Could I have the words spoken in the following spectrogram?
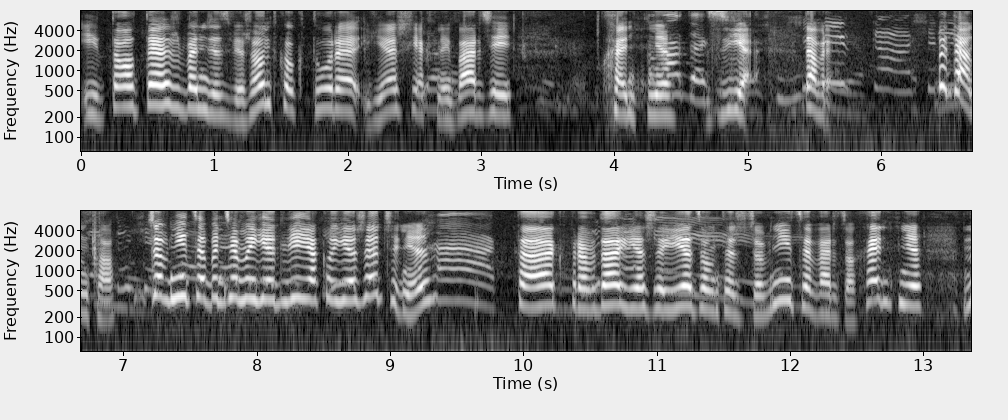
I to też będzie zwierzątko, które jesz jak najbardziej chętnie zje. Dobra, pytanko. Dżownicę będziemy jedli jako jeże, czy nie? Tak. Tak, prawda? Jeże jedzą też dżownice bardzo chętnie. No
